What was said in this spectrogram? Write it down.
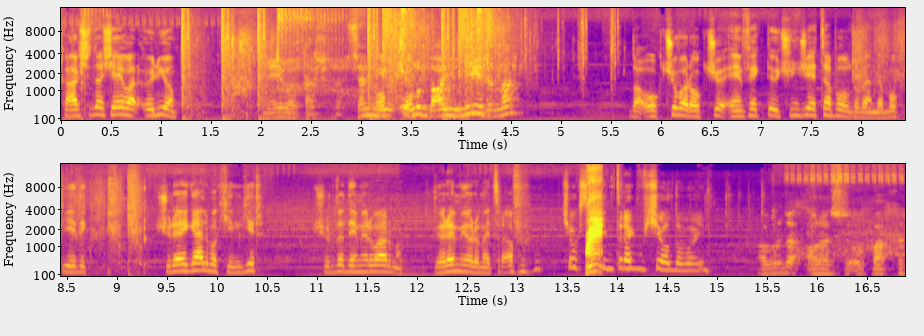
karşıda şey var ölüyorum. Neyi var karşıda? Sen niye, Okçu. oğlum daha yeni yedin lan. Da okçu var okçu. Enfekte 3. etap oldu bende. Boku yedik. Şuraya gel bakayım gir. Şurada demir var mı? Göremiyorum etrafı. Çok sıkıntırak bir şey oldu bu oyun. Ha burada orası o bakır.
